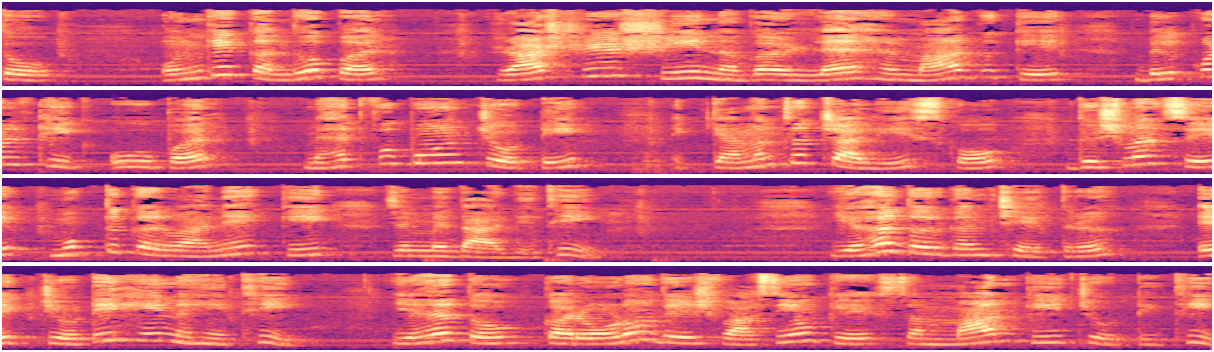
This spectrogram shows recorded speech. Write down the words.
तो उनके कंधों पर राष्ट्रीय श्रीनगर लेह मार्ग के बिल्कुल ठीक ऊपर महत्वपूर्ण चोटी इक्यावन को दुश्मन से मुक्त करवाने की ज़िम्मेदारी थी। यह दुर्गम क्षेत्र एक चोटी ही नहीं थी। यह तो करोड़ों देशवासियों के सम्मान की चोटी थी,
